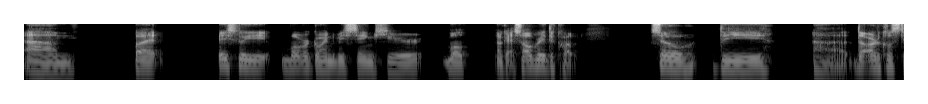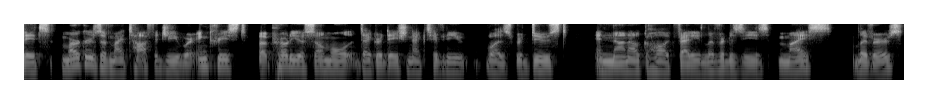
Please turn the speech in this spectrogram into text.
Um, but basically, what we're going to be seeing here, well, Okay, so I'll read the quote. So the uh, the article states markers of mitophagy were increased, but proteasomal degradation activity was reduced in non-alcoholic fatty liver disease mice livers,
